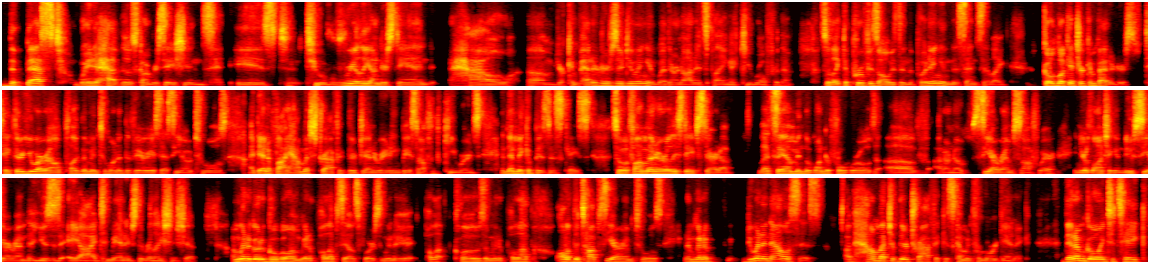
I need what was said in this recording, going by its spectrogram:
The best way to have those conversations is to, to really understand how um, your competitors are doing and whether or not it's playing a key role for them. So like the proof is always in the pudding in the sense that like go look at your competitors take their url plug them into one of the various seo tools identify how much traffic they're generating based off of keywords and then make a business case. So if i'm an early stage startup let's say I'm in the wonderful world of, I don't know, CRM software, and you're launching a new CRM that uses AI to manage the relationship. I'm going to go to Google. I'm going to pull up Salesforce. I'm going to pull up Close. I'm going to pull up all of the top CRM tools, and I'm going to do an analysis of how much of their traffic is coming from organic. Then I'm going to take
